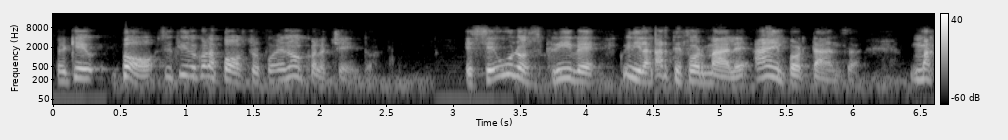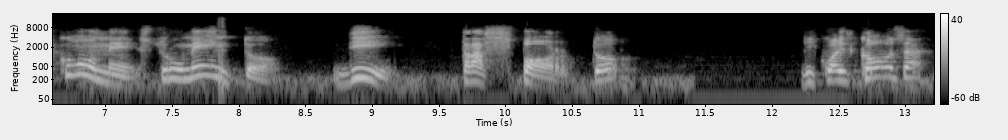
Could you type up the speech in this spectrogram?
Perché po' si scrive con l'apostrofo e non con l'accento. E se uno scrive, quindi la parte formale ha importanza, ma come strumento di trasporto di qualcosa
